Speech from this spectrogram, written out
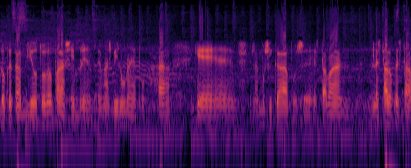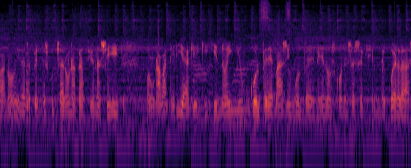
lo que cambió todo para siempre. Además vino una época que la música pues eh, estaba en el estado que estaba, ¿no? Y de repente escuchar una canción así con una batería que, que, que no hay ni un golpe de más ni un golpe de menos, con esa sección de cuerdas,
